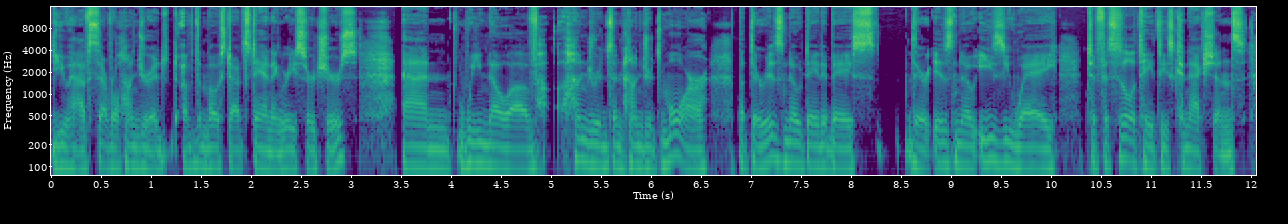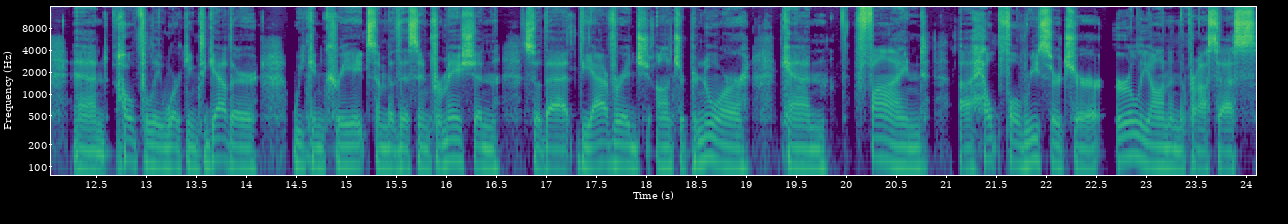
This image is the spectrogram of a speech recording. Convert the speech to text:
you have several hundred of the most outstanding researchers, and we know of hundreds and hundreds more, but there is no database there is no easy way to facilitate these connections. And hopefully, working together, we can create some of this information so that the average entrepreneur can find a helpful researcher early on in the process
